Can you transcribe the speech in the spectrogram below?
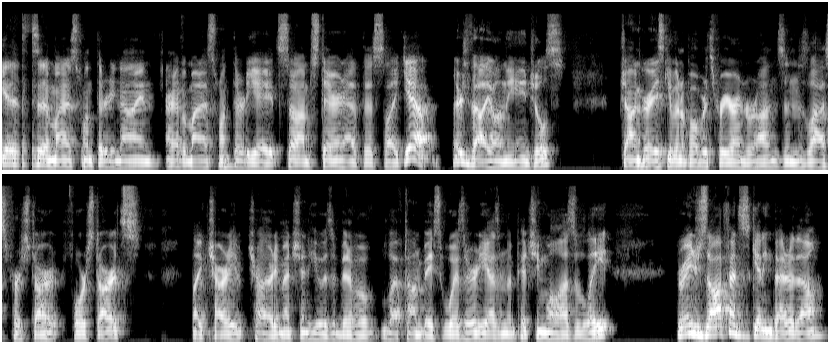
he has it at minus 139. I have a minus 138. So I'm staring at this like, yeah, there's value on the Angels. Jon Gray's given up over three earned runs in his last first start, four starts. Like Charlie, Charlie already mentioned, he was a bit of a left on base wizard. He hasn't been pitching well as of late. The Rangers offense is getting better though.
